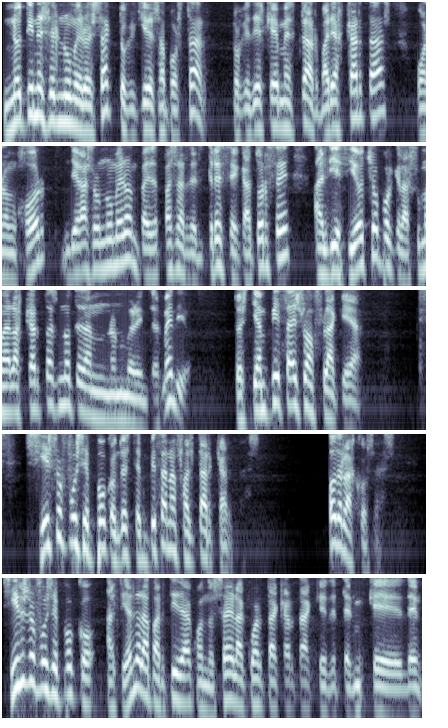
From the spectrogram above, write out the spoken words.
no tienes el número exacto que quieres apostar, porque tienes que mezclar varias cartas o a lo mejor llegas a un número, pasas del 13, 14 al 18 porque la suma de las cartas no te dan un número intermedio. Entonces ya empieza eso a flaquear. Si eso fuese poco, entonces te empiezan a faltar cartas. Otras cosas. Si eso fuese poco, al final de la partida, cuando sale la cuarta carta que, que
